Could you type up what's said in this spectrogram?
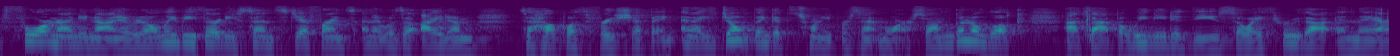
$4.99. It would only be 30 cents difference and it was an item to help with free shipping. And I don't think it's 20% more. So I'm going to look at that, but we needed these, so I threw that in there.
